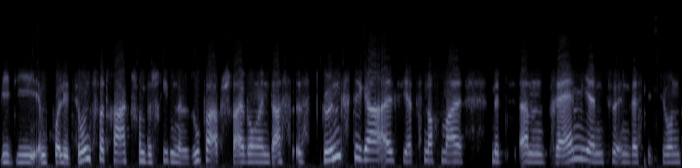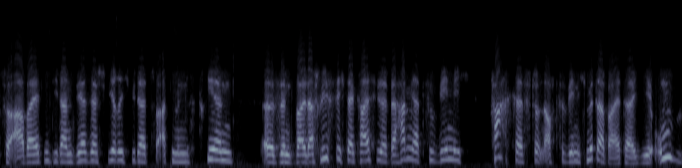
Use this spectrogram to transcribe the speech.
wie die im Koalitionsvertrag schon beschriebenen Superabschreibungen. Das ist günstiger als jetzt nochmal mit ähm, Prämien für Investitionen zu arbeiten, die dann sehr, sehr schwierig wieder zu administrieren äh, sind, weil da schließt sich der Kreis wieder. Wir haben ja zu wenig Fachkräfte und auch zu wenig Mitarbeiter. Je, um,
